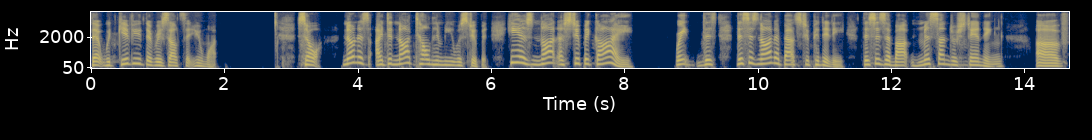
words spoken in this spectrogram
that would give you the results that you want? So, notice I did not tell him he was stupid. He is not a stupid guy. Right? This this is not about stupidity. This is about misunderstanding of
